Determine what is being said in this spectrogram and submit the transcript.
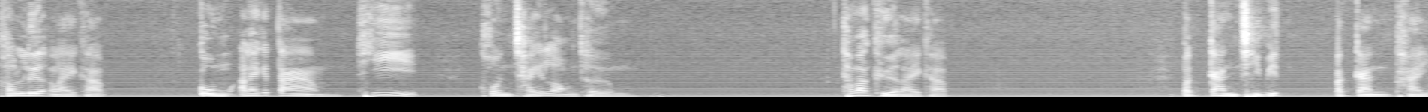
เขาเลือกอะไรครับ กลุ่มอะไรก็ตามที่คนใช้ลองเทอมถ้าว่าคืออะไรครับ ประกันชีวิตประกันภัย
